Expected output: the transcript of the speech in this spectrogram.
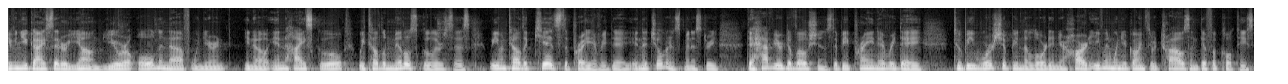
even you guys that are young, you are old enough when you're in, you know, in high school. We tell the middle schoolers this. We even tell the kids to pray every day in the children's ministry, to have your devotions, to be praying every day, to be worshiping the Lord in your heart, even when you're going through trials and difficulties,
